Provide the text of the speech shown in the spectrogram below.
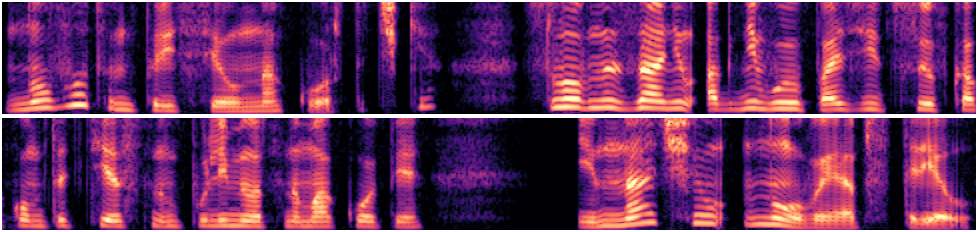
Но вот он присел на корточки, словно занял огневую позицию в каком-то тесном пулеметном окопе и начал новый обстрел.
